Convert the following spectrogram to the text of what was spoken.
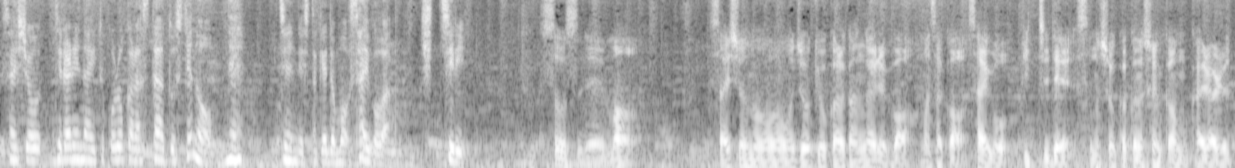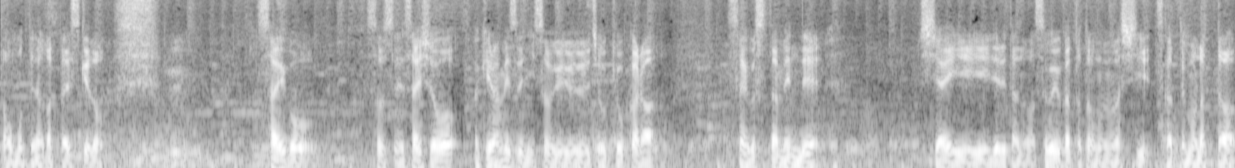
ン最初出られないところからスタートしての、ね、1年でしたけども最後はきっちり。そうですね、まあ、最初の状況から考えればまさか最後ピッチでその昇格の瞬間を迎えられるとは思ってなかったですけど最後そうですね最初諦めずにそういう状況から最後スタメンで試合出れたのはすごい良かったと思いますし使ってもらった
